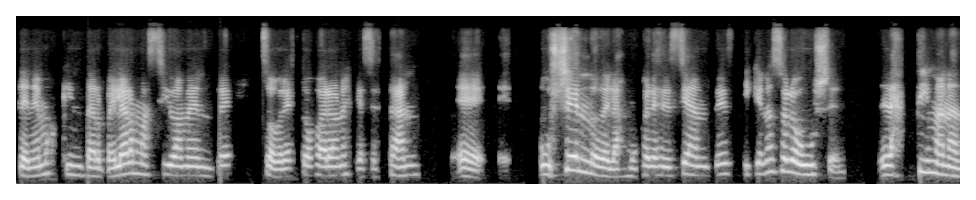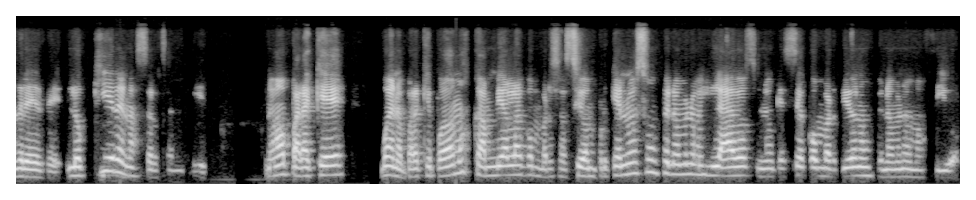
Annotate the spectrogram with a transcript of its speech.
tenemos que interpelar masivamente sobre estos varones que se están eh, huyendo de las mujeres deseantes y que no solo huyen, lastiman adrede, lo quieren hacer sentir, ¿no? Para que, bueno, para que podamos cambiar la conversación, porque no es un fenómeno aislado, sino que se ha convertido en un fenómeno masivo.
